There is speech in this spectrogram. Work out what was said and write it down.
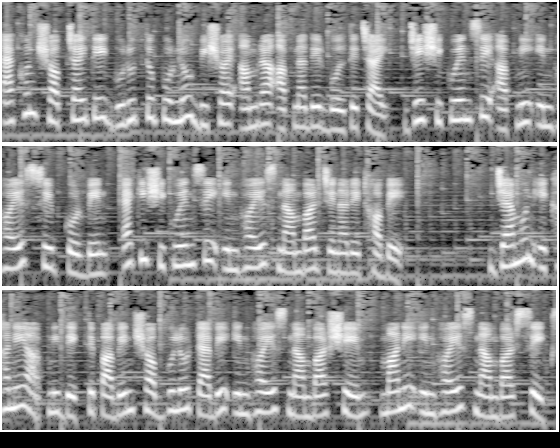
এখন সবচাইতে গুরুত্বপূর্ণ বিষয় আমরা আপনাদের বলতে চাই, যে সিকোয়েন্সে আপনি ইনভয়েস সেভ করবেন, একই সিকোয়েন্সে ইনভয়েস নাম্বার জেনারেট হবে। যেমন এখানে আপনি দেখতে পাবেন সবগুলো ট্যাবে ইনভয়েস নাম্বার সেম মানে ইনভয়েস নাম্বার সিক্স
